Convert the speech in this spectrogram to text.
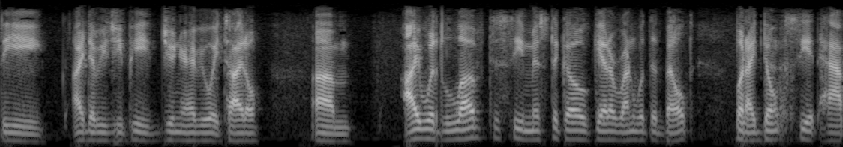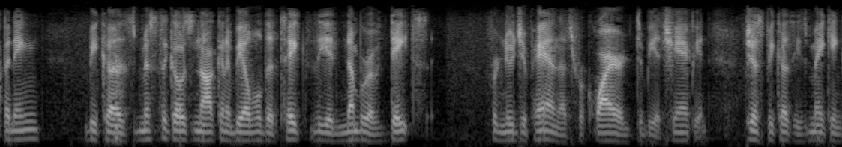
the IWGP Junior Heavyweight title. Um, I would love to see Mystico get a run with the belt, but I don't see it happening because Mystico's not going to be able to take the number of dates for New Japan that's required to be a champion just because he's making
